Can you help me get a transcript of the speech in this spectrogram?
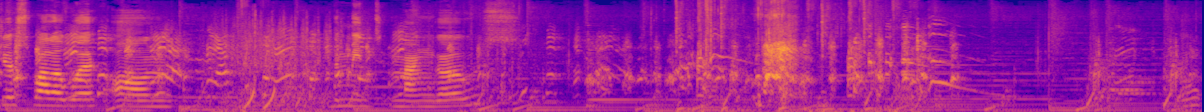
Just while I work on the mint mangoes. Oh.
